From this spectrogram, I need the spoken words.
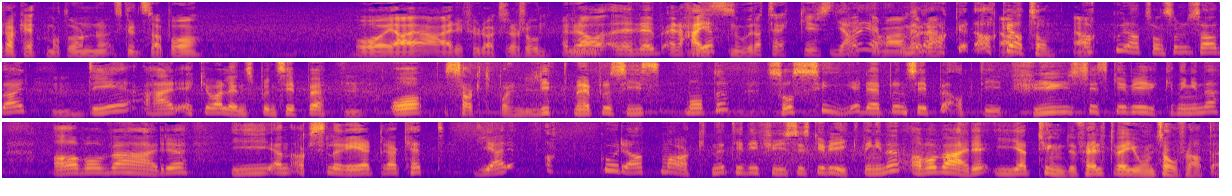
rakettmotoren skrudd seg på, og jeg er i full akselerasjon. Eller, eller, eller heissnora trekker, trekker ja, meg av men gårde. akkurat, akkurat sånn. Ja. Akkurat sånn som du sa der. Mm. Det er ekvivalensprinsippet. Mm. Og sagt på en litt mer presis måte, så sier det prinsippet at de fysiske virkningene av å være i en akselerert rakett, de er akkurat makne til de fysiske virkningene av å være i et tyngdefelt ved jordens overflate.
